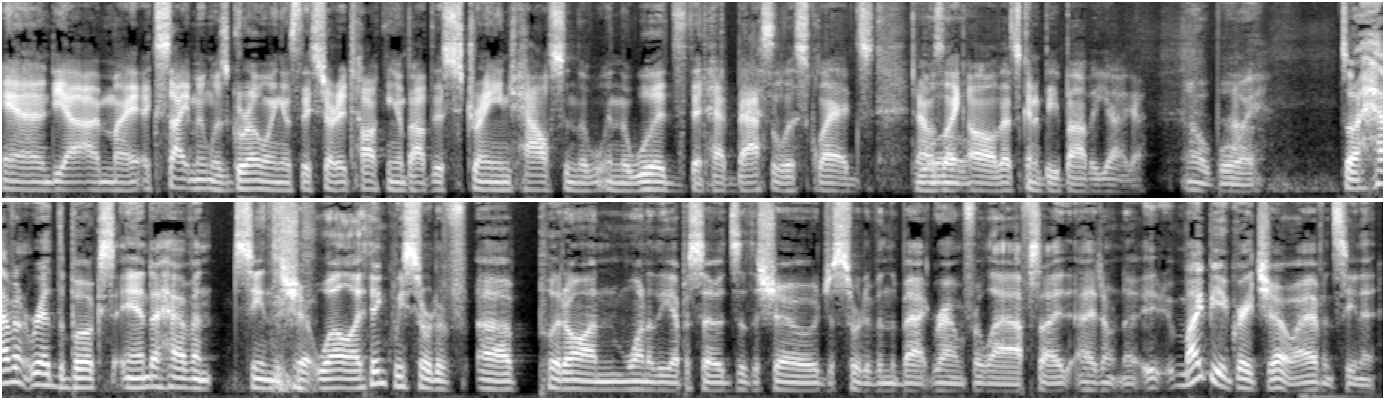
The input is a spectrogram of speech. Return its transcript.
And yeah, my excitement was growing as they started talking about this strange house in the in the woods that had basilisk legs. And Whoa. I was like, oh, that's going to be Baba Yaga. Oh boy. Um, so I haven't read the books and I haven't seen the show. well, I think we sort of uh, put on one of the episodes of the show just sort of in the background for laughs. I I don't know. It might be a great show. I haven't seen it,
